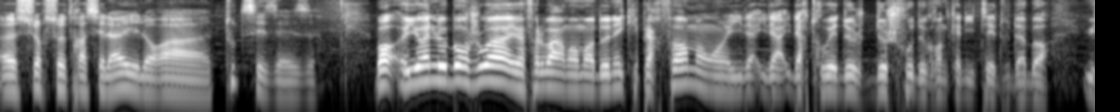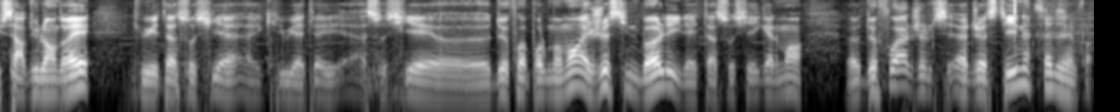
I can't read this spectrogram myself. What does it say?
euh, sur ce tracé-là, il aura toutes ses aises. Bon, euh, Johan Le Bourgeois, il va falloir à un moment donné qu'il performe. On- il, a, il a- il a retrouvé deux, deux chevaux de grande qualité tout d'abord. Hussard du Landré, qui lui est associé, à- qui lui a été associé euh, deux fois pour le moment, et Justin Boll, il a été associé également euh, deux fois à Justin. C'est la deuxième fois.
